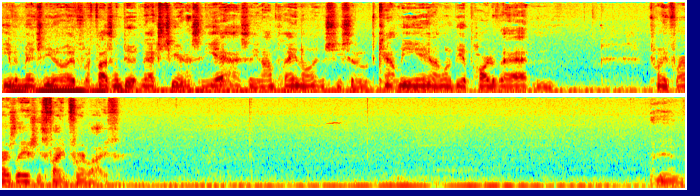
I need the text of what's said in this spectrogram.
even mentioned, you know, if, if I was going to do it next year. And I said, Yeah. I said, You know, I'm planning on it. And she said, oh, Count me in. I want to be a part of that. And 24 hours later, she's fighting for her life. And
